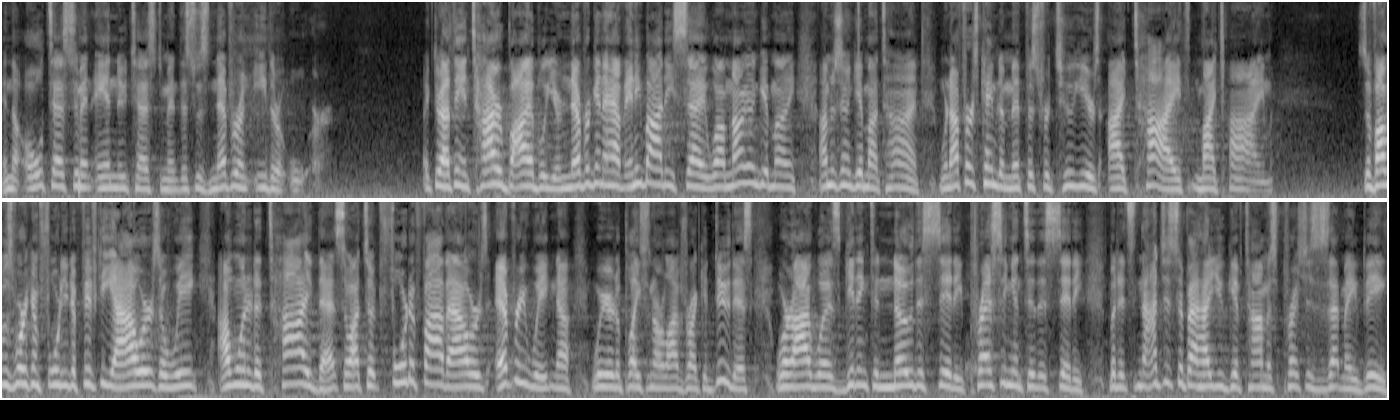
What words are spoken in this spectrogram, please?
In the Old Testament and New Testament, this was never an either or. Like throughout the entire Bible, you're never going to have anybody say, Well, I'm not going to give money, I'm just going to give my time. When I first came to Memphis for two years, I tithed my time. So if I was working 40 to 50 hours a week, I wanted to tithe that. So I took four to five hours every week. Now, we are at a place in our lives where I could do this, where I was getting to know the city, pressing into the city. But it's not just about how you give time, as precious as that may be.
